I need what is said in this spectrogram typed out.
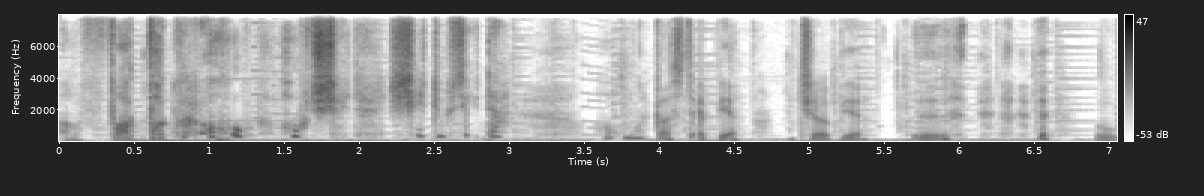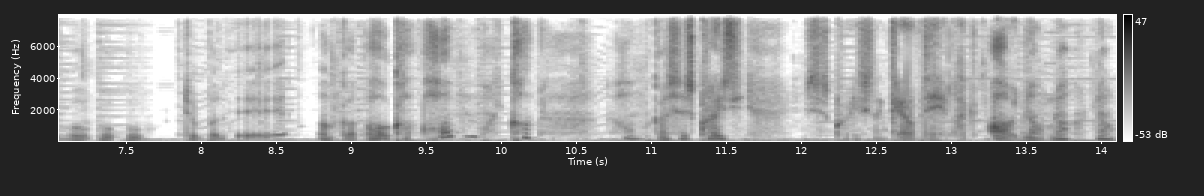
Oh fuck, fuck, fuck. Oh, oh shit, shit, you see that? Oh my god, stay up here. Up here. Uh, ooh, ooh, ooh, ooh. Jump on. Oh god, oh god, oh my god. Oh my gosh, this is crazy. This is crazy. Like, get over there. Like, oh, no, no, no,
